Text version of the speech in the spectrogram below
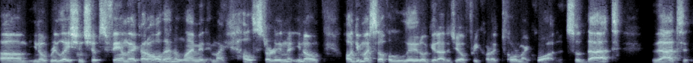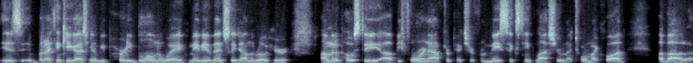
um, you know, relationships, family. I got all that in alignment and my health started. And, you know, I'll give myself a little get out of jail free card. I tore my quad. So that, that is but i think you guys are going to be pretty blown away maybe eventually down the road here i'm going to post a uh, before and after picture from may 16th last year when i tore my quad about uh,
